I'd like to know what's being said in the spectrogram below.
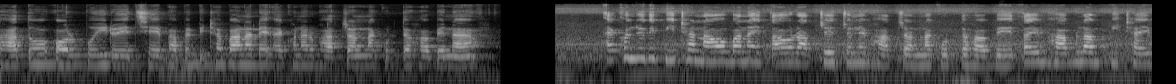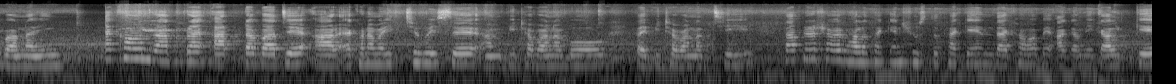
ভাতও অল্পই রয়েছে। ভাপা পিঠা বানালে এখন আর ভাত রান্না করতে হবে না। এখন যদি পিঠা নাও বানাই, তাও রাত্রের জন্য ভাত রান্না করতে হবে। তাই ভাবলাম পিঠাই বানাই। এখন রাত প্রায় আটটা বাজে, আর এখন আমার ইচ্ছে হয়েছে আমি পিঠা বানাবো, তাই পিঠা বানাচ্ছি। তা আপনারা সবাই ভালো থাকেন, সুস্থ থাকেন, দেখা হবে আগামীকালকে।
